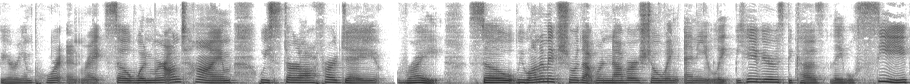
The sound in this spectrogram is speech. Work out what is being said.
very important, right? So when we're on time, we start off our day right. So we want to make sure that we're never showing any late behaviors because they will see.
